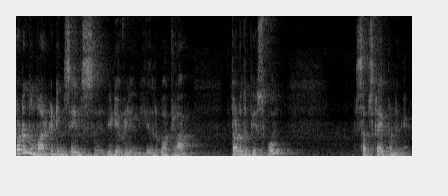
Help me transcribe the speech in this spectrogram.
தொடர்ந்து மார்க்கெட்டிங் சேல்ஸ் வீடியோக்கள் நீங்கள் எதிர்பார்க்கலாம். தொடர்ந்து பேசுவோம். சப்ஸ்கிரைப் பண்ணுங்கள்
